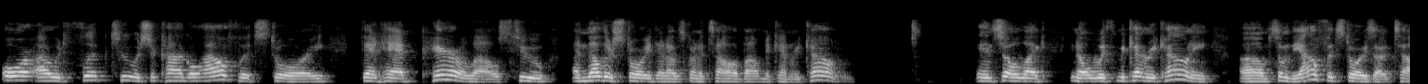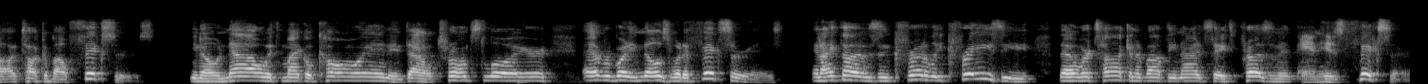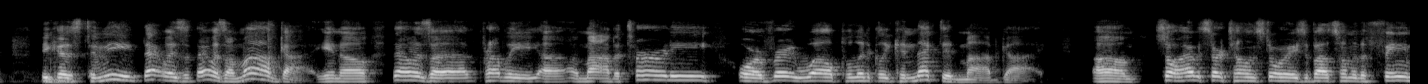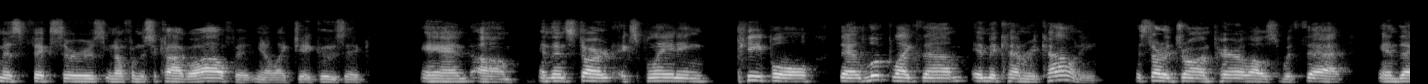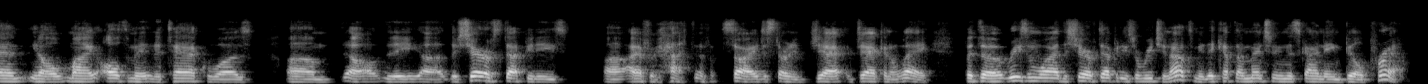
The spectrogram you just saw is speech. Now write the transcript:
or I would flip to a Chicago outfit story that had parallels to another story that I was going to tell about McHenry County. And so, like, you know, with McHenry County, um, some of the outfit stories I would tell, I talk about fixers. You know, now with Michael Cohen and Donald Trump's lawyer, everybody knows what a fixer is. And I thought it was incredibly crazy that we're talking about the United States president and his fixer. Mm-hmm. Because to me that was that was a mob guy you know? That was a probably a, a, mob attorney or a very well politically connected mob guy um, so i would start telling stories about some of the famous fixers you know from the chicago outfit you know like jake guzik and um, and then start explaining people that looked like them in mchenry county and started drawing parallels with that and then you know my ultimate attack was um, uh, the uh, the sheriff's deputies. Uh, I forgot. Sorry, I just started jack, jacking away. But the reason why the sheriff deputies were reaching out to me, they kept on mentioning this guy named Bill Prim,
